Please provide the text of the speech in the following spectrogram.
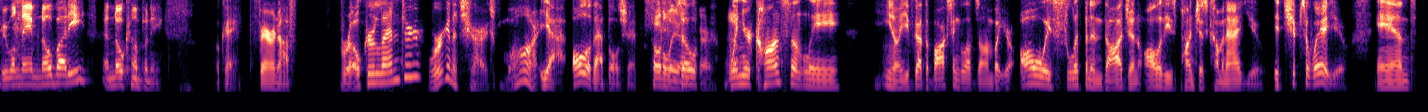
we will name nobody and no company. Okay, fair enough. Broker lender, we're going to charge more. Yeah, all of that bullshit. Totally. So yeah. when you're constantly, you know, you've got the boxing gloves on, but you're always slipping and dodging all of these punches coming at you. It chips away at you. And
